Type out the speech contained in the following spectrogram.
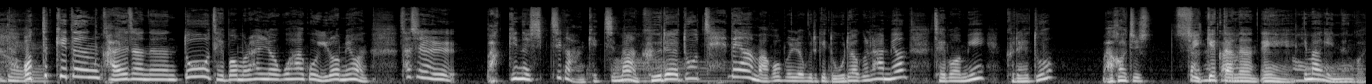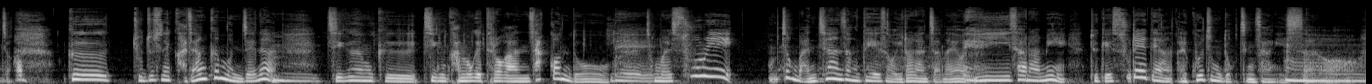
음. 네. 어떻게든 가해자는 또 재범을 하려고 하고 이러면 사실 막기는 쉽지가 아. 않겠지만 그래도 최대한 막아보려고 이렇게 노력을 하면 재범이 그래도 막아줄 수? 있겠다는 예, 희망이 어. 있는 거죠. 그 조두순의 가장 큰 문제는 음. 지금 그 지금 감옥에 들어간 사건도 네. 정말 술이 엄청 않은 상태에서 일어났잖아요. 네. 이 사람이 되게 술에 대한 알코올 중독 증상이 있어요. 음.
